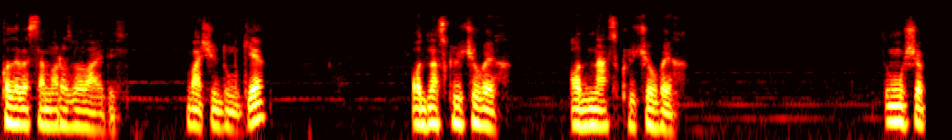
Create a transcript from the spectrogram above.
коли ви саморозвиваєтесь, ваші думки одна з ключових. Одна з ключових. Тому що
